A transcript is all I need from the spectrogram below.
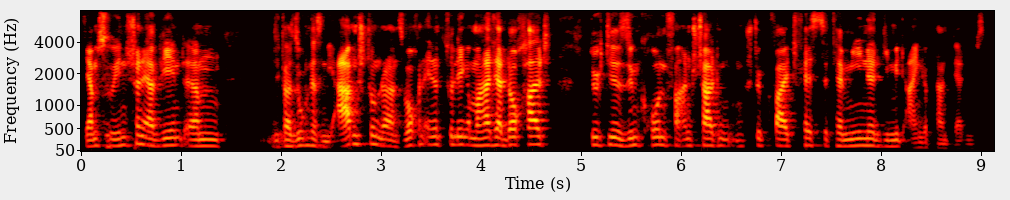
Sie haben es vorhin schon erwähnt, ähm, sie versuchen das in die Abendstunden oder ans Wochenende zu legen, aber man hat ja doch halt durch diese synchronen Veranstaltungen ein Stück weit feste Termine, die mit eingeplant werden müssen.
